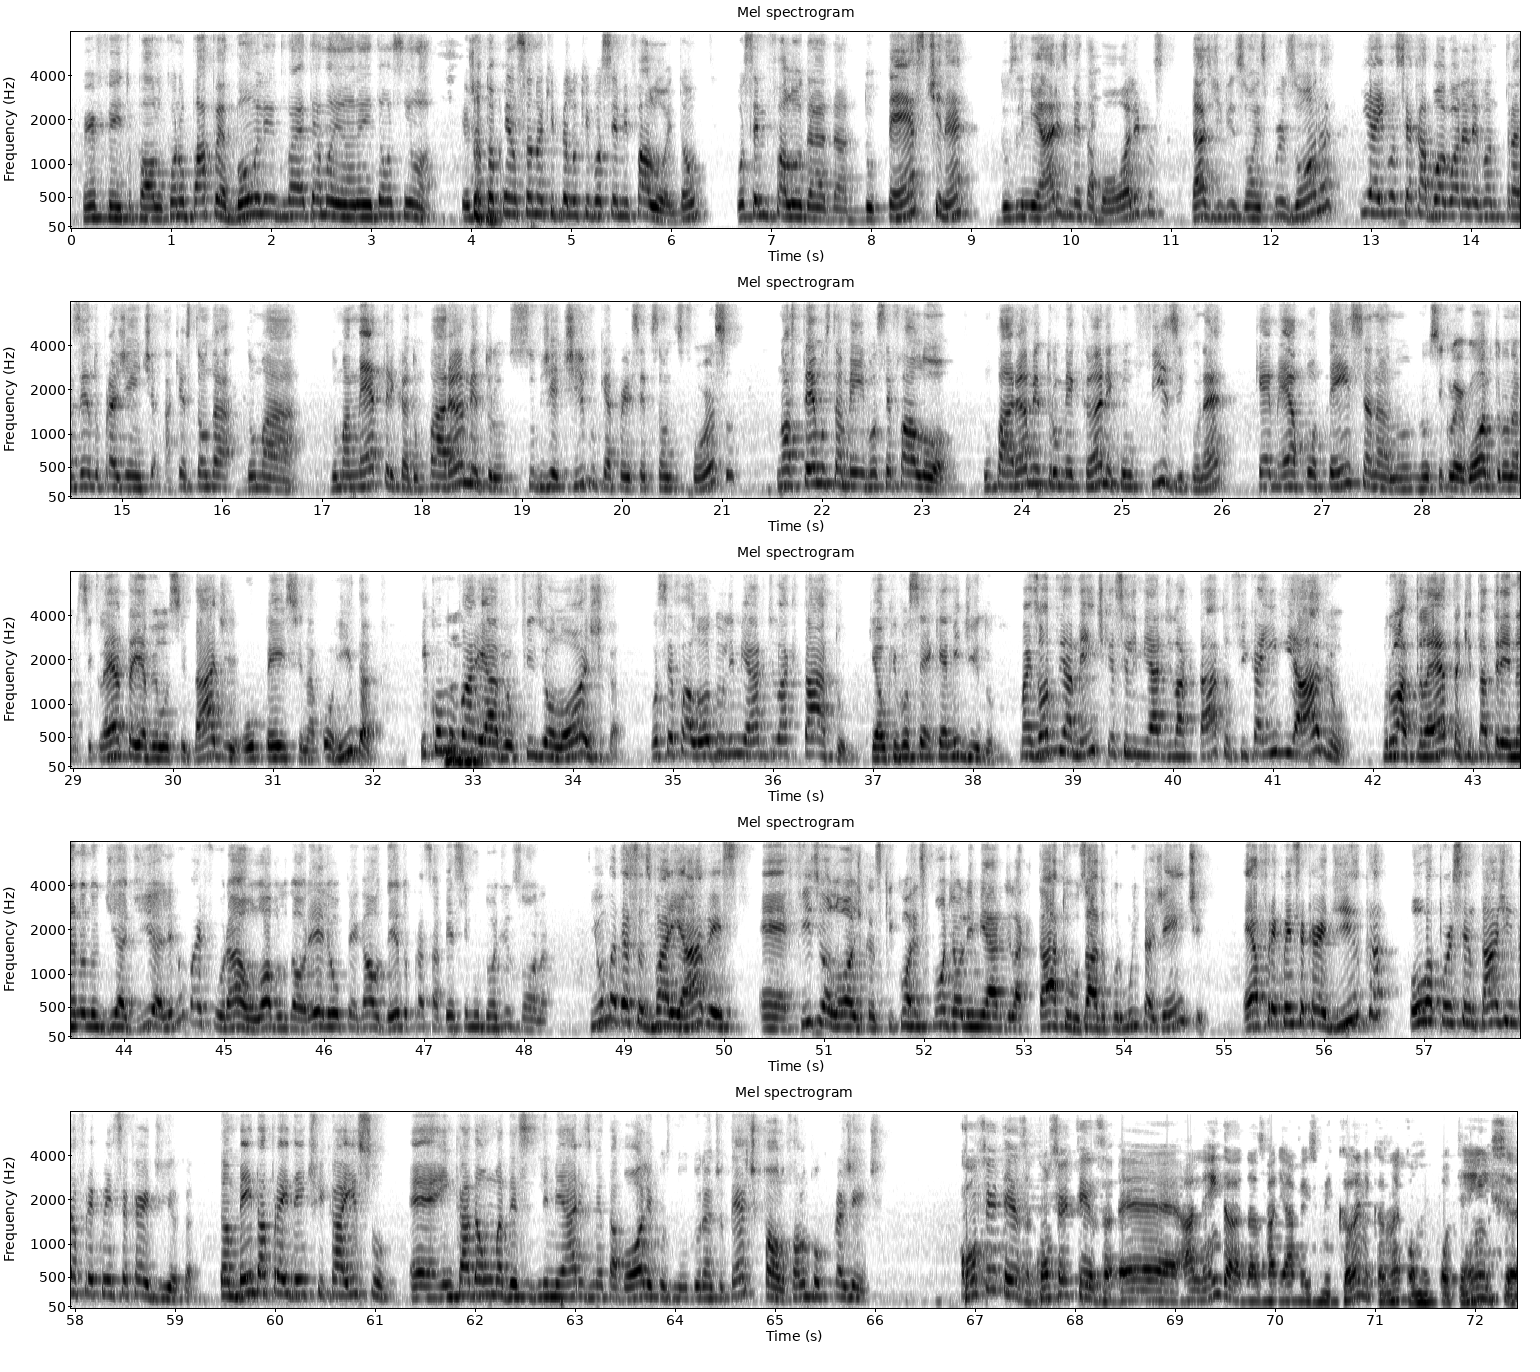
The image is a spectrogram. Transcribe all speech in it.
Perfeito, Paulo. Quando o papo é bom, ele vai até amanhã, né? Então, assim, ó, eu já estou pensando aqui pelo que você me falou. Então, você me falou da, da, do teste, né? Dos limiares metabólicos, das divisões por zona, e aí você acabou agora levando, trazendo para a gente a questão da, de, uma, de uma métrica, de um parâmetro subjetivo, que é a percepção de esforço. Nós temos também, você falou, um parâmetro mecânico, físico, né? Que é, é a potência na, no, no cicloergômetro na bicicleta e a velocidade ou pace na corrida. E como uhum. variável fisiológica, você falou do limiar de lactato, que é o que você quer medido. Mas, obviamente, que esse limiar de lactato fica inviável para o atleta que está treinando no dia a dia. Ele não vai furar o lóbulo da orelha ou pegar o dedo para saber se mudou de zona. E uma dessas variáveis é, fisiológicas que corresponde ao limiar de lactato usado por muita gente é a frequência cardíaca ou a porcentagem da frequência cardíaca. Também dá para identificar isso é, em cada uma desses limiares metabólicos no, durante o teste, Paulo? Fala um pouco para a gente. Com certeza, com certeza. É, além da, das variáveis mecânicas, né, como potência,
